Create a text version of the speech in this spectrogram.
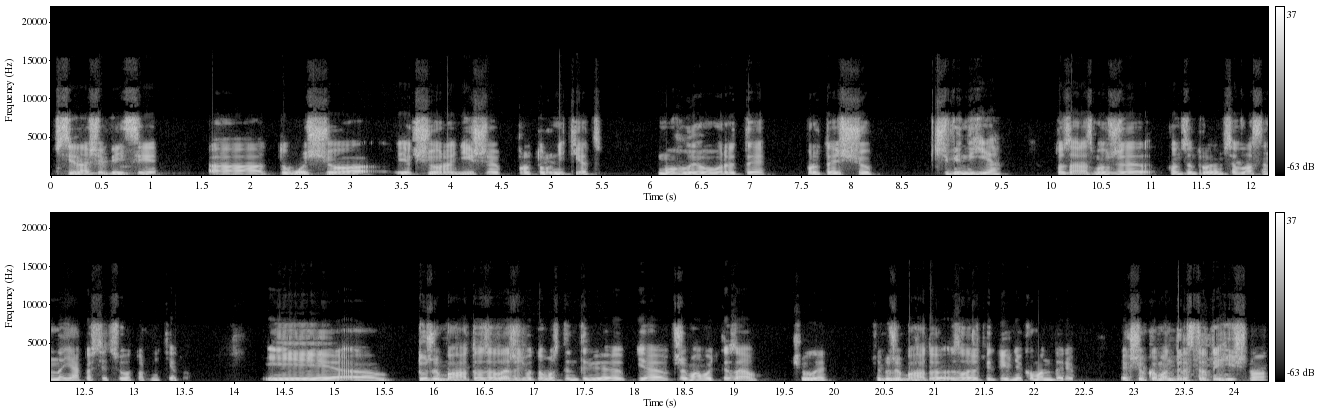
всі наші бійці. А, тому що якщо раніше про турнікет могли говорити про те, що чи він є, то зараз ми вже концентруємося власне на якості цього турнікету. І е, дуже багато залежить в одному з інтерв'ю, я вже, мабуть, казав, чули, що дуже багато залежить від рівня командирів. Якщо командир стратегічно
